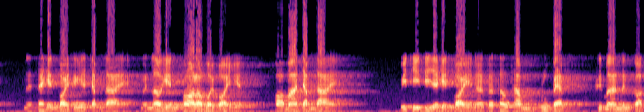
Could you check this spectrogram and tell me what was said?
ๆนะถ้าเห็นบ่อยถึงจะจำได้ เหมือนเราเห็นพ่อเราบ่อยๆเงี้ยพ่อมาจำได้ วิธีที่จะเห็นบ่อยนะก็ต้องทำรูปแบบขึ้นมาอันหนึ่งก่อน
